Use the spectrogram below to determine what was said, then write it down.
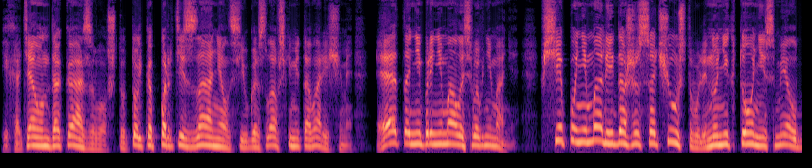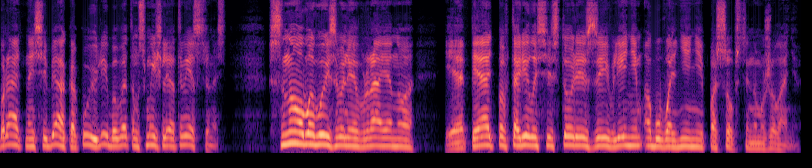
И хотя он доказывал, что только партизанил с югославскими товарищами, это не принималось во внимание. Все понимали и даже сочувствовали, но никто не смел брать на себя какую-либо в этом смысле ответственность. Снова вызвали в Райано, и опять повторилась история с заявлением об увольнении по собственному желанию.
